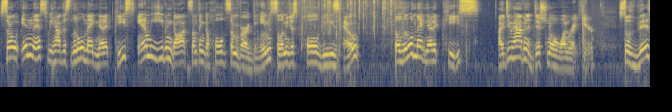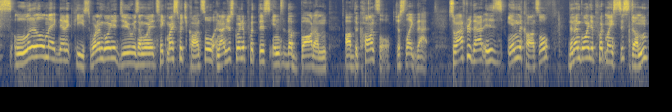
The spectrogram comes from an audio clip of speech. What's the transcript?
So in this, we have this little magnetic piece, and we even got something to hold some of our games. So let me just pull these out. The little magnetic piece, I do have an additional one right here. So this little magnetic piece, what I'm going to do is I'm going to take my Switch console and I'm just going to put this into the bottom of the console, just like that. So after that is in the console, then I'm going to put my system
